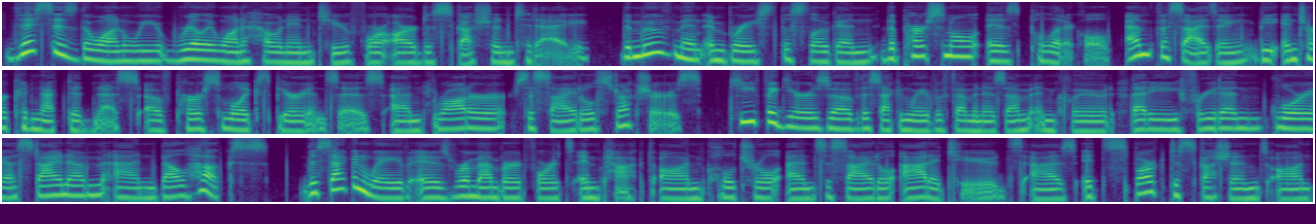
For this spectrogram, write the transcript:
This is the one we really want to hone into for our discussion today. The movement embraced the slogan, the personal is political, emphasizing the interconnectedness of personal experiences and broader societal structures. Key figures of the second wave of feminism include Betty Friedan, Gloria Steinem, and Bell Hooks. The second wave is remembered for its impact on cultural and societal attitudes as it sparked discussions on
